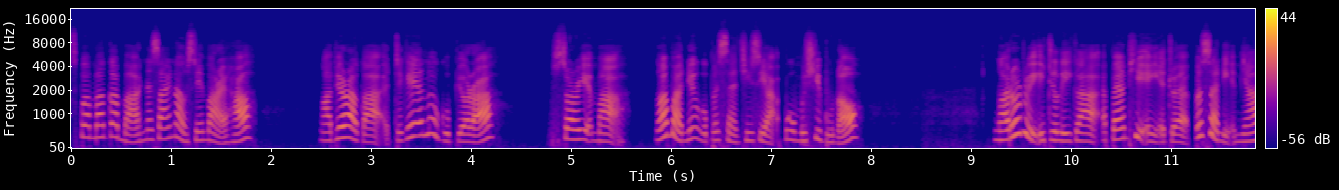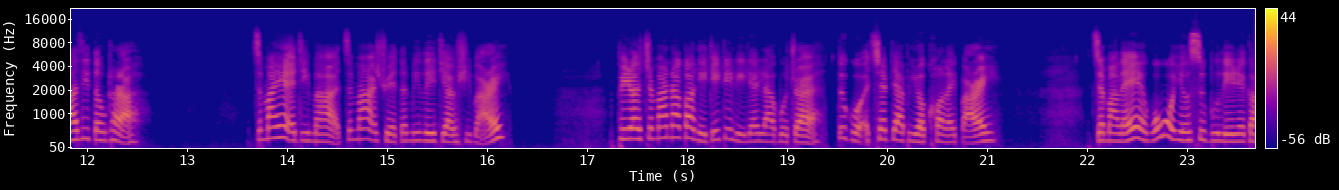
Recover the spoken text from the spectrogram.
စပါမားကတ်မှာနှစ်ဆိုင်အောင်ဆင်းပါတယ်ဟာငါပြောတာကတကယ်အလုပ်ကိုပြောတာ sorry အမငါမှနင့်ကိုပတ်စံချိစရာအဖို့မရှိဘူးနော်ငါတို့တွေအီတလီကအပန်းဖြစ်အိမ်အတွက်ပတ်စံတွေအများကြီးတုံးထားတာကျမရဲ့အတီမှာကျမအရွယ်သမီးလေးတယောက်ရှိပါတယ် ပြီးတော့ကျမနောက်ကနေတိတ်တိတ်လေးလိုက်လာဖို့အတွက်သူ့ကိုအချက်ပြပြီးတော့ခေါ်လိုက်ပါတယ်ကျမလည်းဝဝရုပ်စုပူလေးတွေက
